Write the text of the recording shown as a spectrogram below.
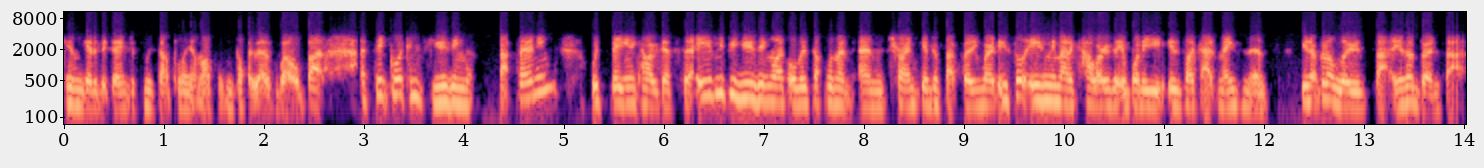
can get a bit dangerous and we start pulling at muscles and stuff like that as well. But I think we're confusing fat burning with being in a calorie deficit. Even if you're using like all these supplements and trying to get into fat burning mode, you're still eating the amount of calories that your body is like at maintenance. You're not going to lose fat. You're going to burn fat.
